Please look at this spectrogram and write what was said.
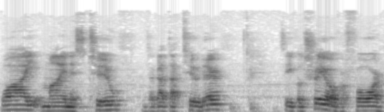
y minus 2, I got that 2 there, it's equal 3 over 4,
